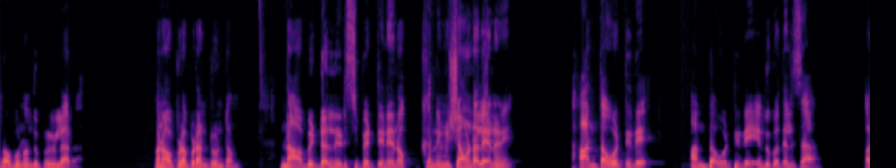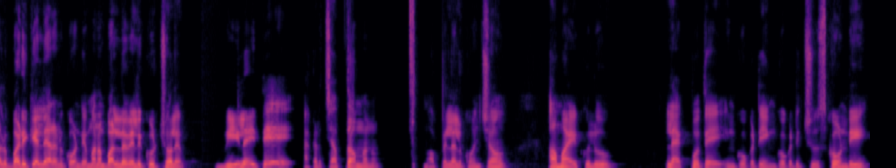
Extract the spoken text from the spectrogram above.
ప్రభునందు ప్రియులారా మనం అప్పుడప్పుడు అంటూ ఉంటాం నా బిడ్డలు నిడిచిపెట్టి నేను ఒక్క నిమిషం ఉండలేనని. అంతా ఒట్టిదే అంతా ఒట్టిదే. ఎందుకో తెలుసా? వాళ్ళు బడికి వెళ్ళారనుకోండి మనం బడిలో వెళ్ళి కూర్చోలేం. వీలైతే అక్కడ చెప్తాం మనం మా పిల్లలు కొంచెం అమాయకులు లేకపోతే ఇంకొకటి ఇంకొకటి చూసుకోండి.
